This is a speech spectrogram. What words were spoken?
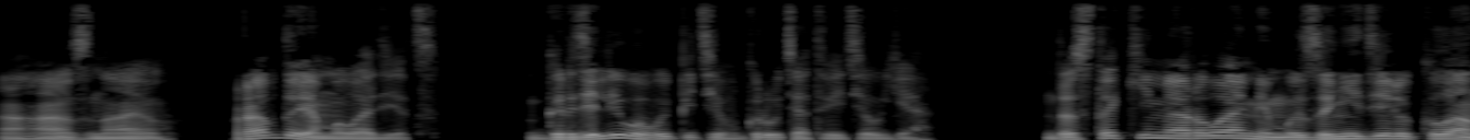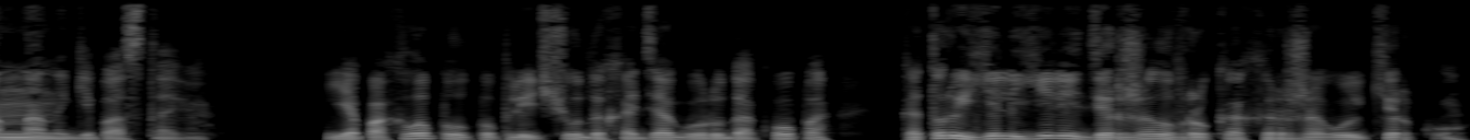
«Ага, знаю. Правда я молодец?» Горделиво выпитив грудь, ответил я. «Да с такими орлами мы за неделю клан на ноги поставим». Я похлопал по плечу доходягу рудокопа, который еле-еле держал в руках ржавую кирку.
